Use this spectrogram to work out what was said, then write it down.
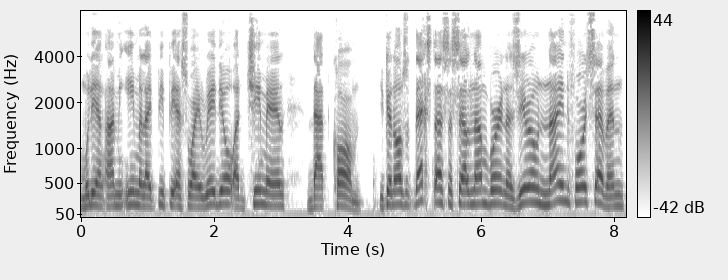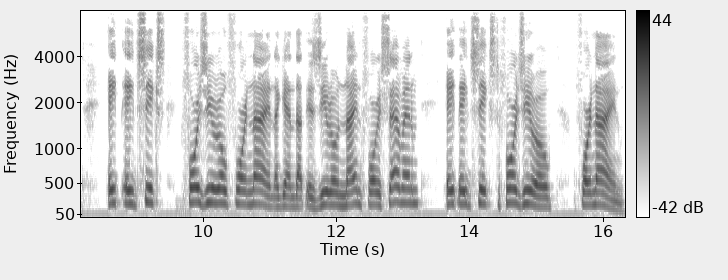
Muli ang aming email ay ppsyradio at gmail.com. You can also text us sa cell number na 0947 886 4049. Again, that is 0947-886-4049.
